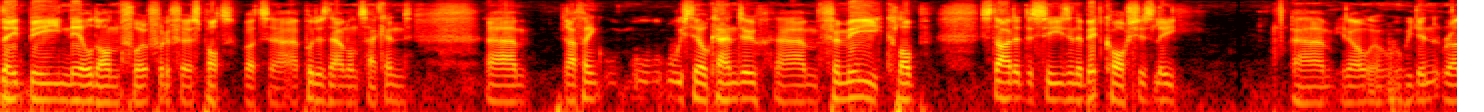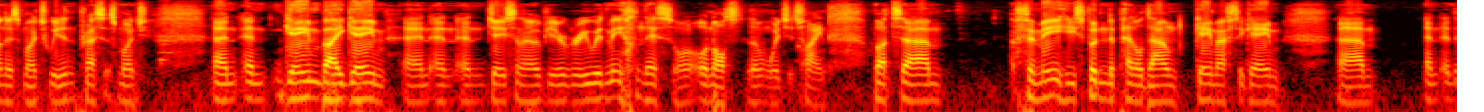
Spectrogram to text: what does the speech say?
they'd be nailed on for, for the first pot. But uh, I put us down on second. Um, I think we still can do. Um, for me, Klopp started the season a bit cautiously. Um, you know, we didn't run as much, we didn't press as much, and and game by game, and and and Jason, I hope you agree with me on this or, or not, which is fine. But um, for me, he's putting the pedal down game after game. Um, and, and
